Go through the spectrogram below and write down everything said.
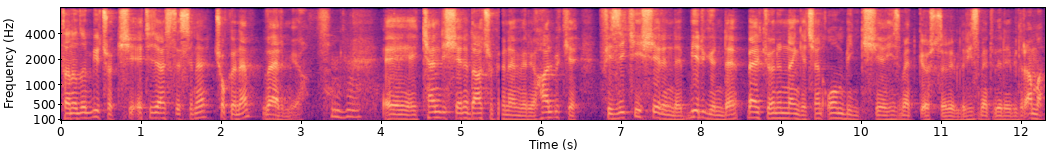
tanıdığım birçok kişi e-ticaret sitesine çok önem vermiyor. Hı hı. Ee, kendi iş yerine daha çok önem veriyor. Halbuki fiziki iş yerinde bir günde belki önünden geçen 10 bin kişiye hizmet gösterebilir, hizmet verebilir ama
